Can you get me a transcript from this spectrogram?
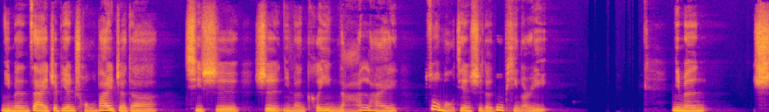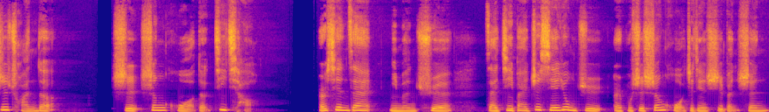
你们在这边崇拜着的其实是你们可以拿来做某件事的物品而已。你们失传的是生活的技巧，而现在你们却在祭拜这些用具，而不是生活这件事本身。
